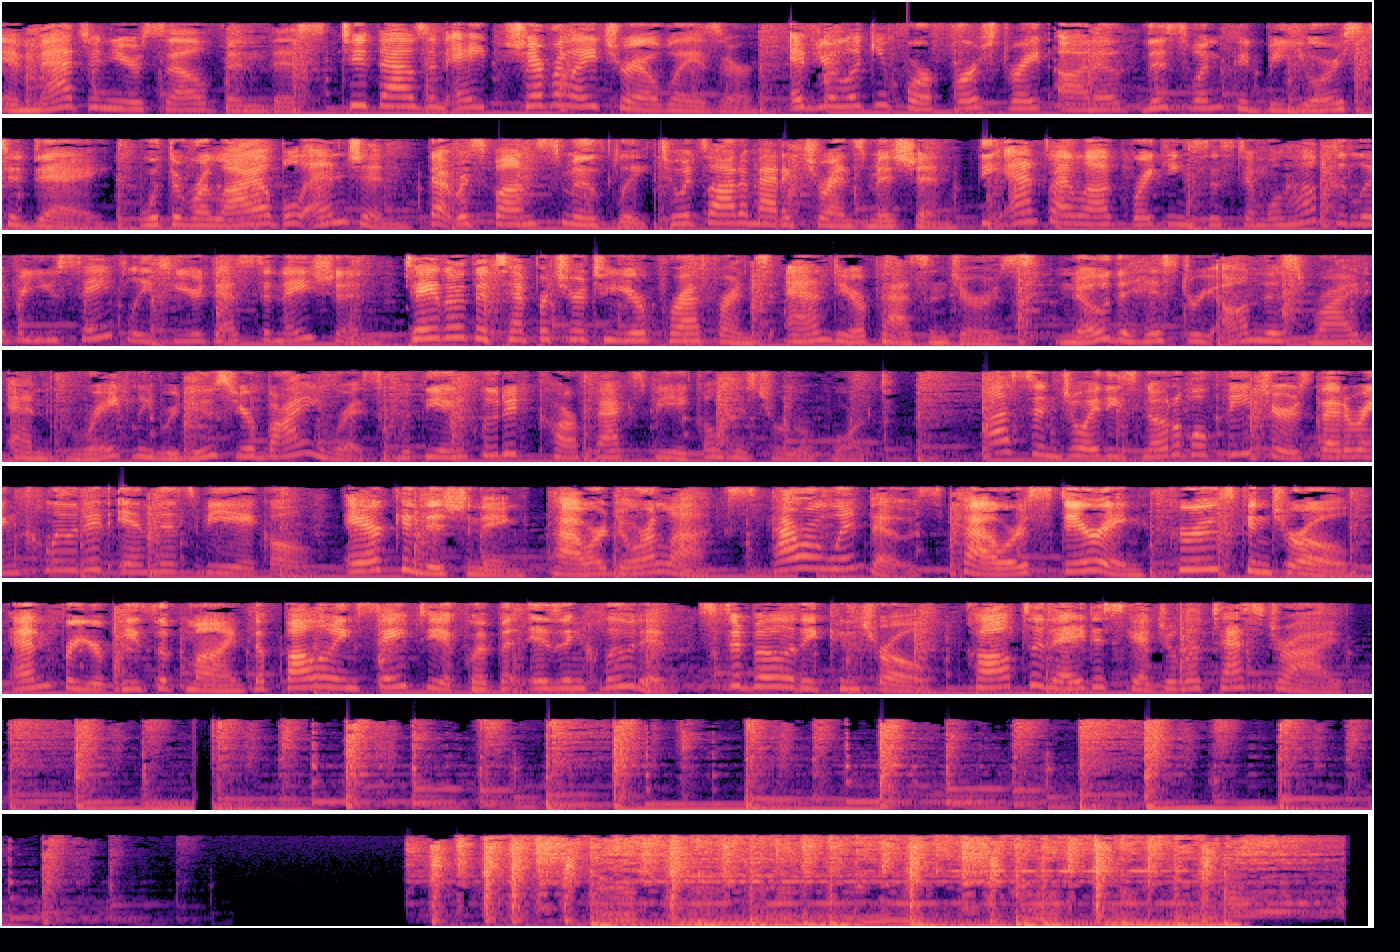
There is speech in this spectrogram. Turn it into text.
Imagine yourself in this 2008 Chevrolet Trailblazer. If you're looking for a first-rate auto, this one could be yours today. With a reliable engine that responds smoothly to its automatic transmission, the anti-lock braking system will help deliver you safely to your destination. Tailor the temperature to your preference and your passengers. Know the history on this ride and greatly reduce your buying risk with the included Carfax Vehicle History Report. Plus, enjoy these notable features that are included in this vehicle. Air conditioning, power door locks, power windows, power steering, cruise control. And for your peace of mind, the following safety equipment is included. Stability control. Call today to schedule a test drive.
